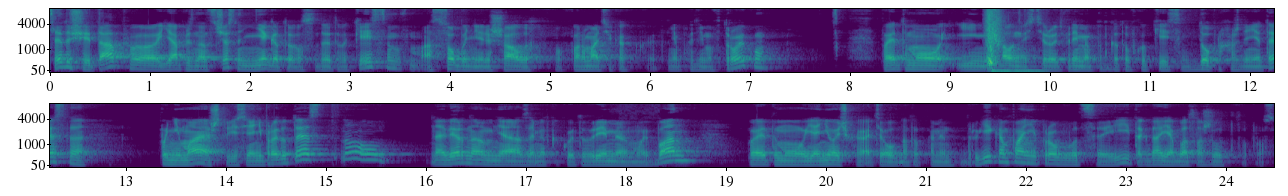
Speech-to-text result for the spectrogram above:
Следующий этап, э, я, признаться честно, не готовился до этого кейсом, особо не решал их в формате, как это необходимо в тройку, поэтому и не стал инвестировать время в подготовку кейсам до прохождения теста, понимая, что если я не пройду тест, ну, наверное, у меня займет какое-то время мой бан, поэтому я не очень хотел на тот момент другие компании пробоваться, и тогда я бы отложил этот вопрос.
